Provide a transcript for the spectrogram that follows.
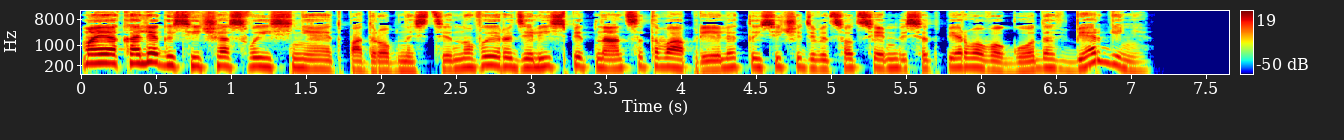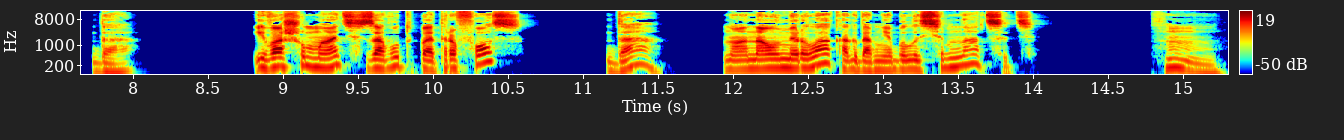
Моя коллега сейчас выясняет подробности, но вы родились 15 апреля 1971 года в Бергене? Да. И вашу мать зовут Петра Фосс? Да но она умерла, когда мне было семнадцать. Хм.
